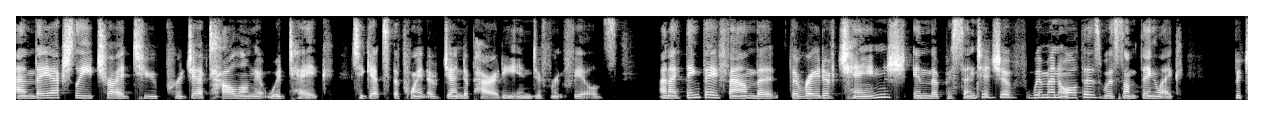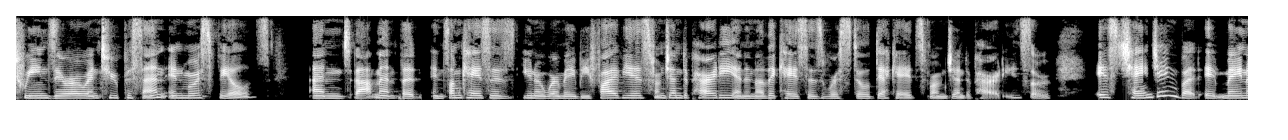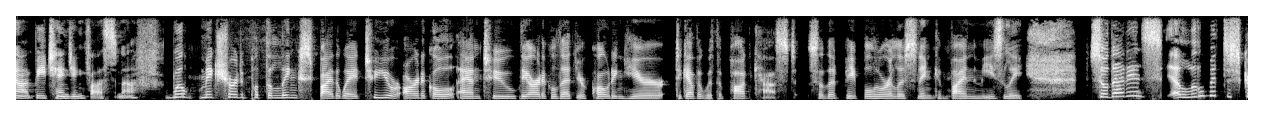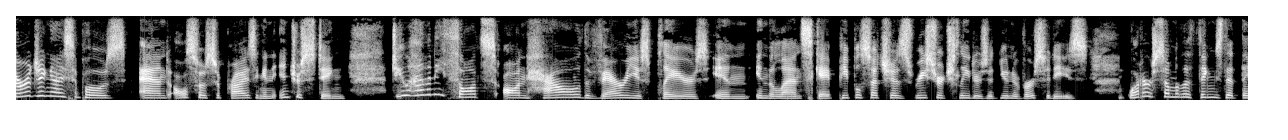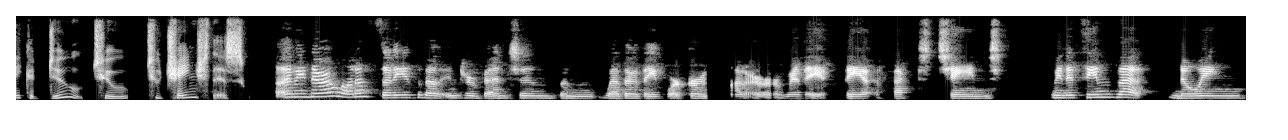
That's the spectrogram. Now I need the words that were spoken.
And they actually tried to project how long it would take to get to the point of gender parity in different fields. And I think they found that the rate of change in the percentage of women authors was something like between zero and 2% in most fields. And that meant that in some cases, you know, we're maybe five years from gender parity, and in other cases, we're still decades from gender parity. So it's changing, but it may not be changing fast enough. We'll make sure to put the links, by the way, to your article and to the article that you're quoting here together with the podcast so that people who are listening can find them easily. So that is a little bit discouraging, I suppose, and also surprising and interesting. Do you have any thoughts on how the various players in, in the landscape, people such as research leaders at universities, what are some of the things that they could do to to change this? I mean, there are a lot of studies about interventions and whether they work or not, or where they, they affect change. I mean, it seems that knowing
